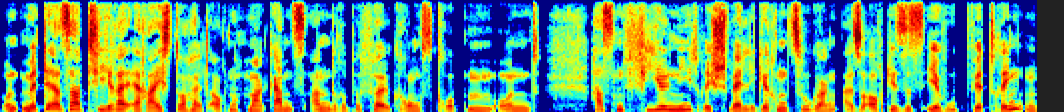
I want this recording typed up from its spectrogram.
Und mit der Satire erreichst du halt auch nochmal ganz andere Bevölkerungsgruppen und hast einen viel niedrigschwelligeren Zugang. Also auch dieses ihr Hub, wir trinken.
